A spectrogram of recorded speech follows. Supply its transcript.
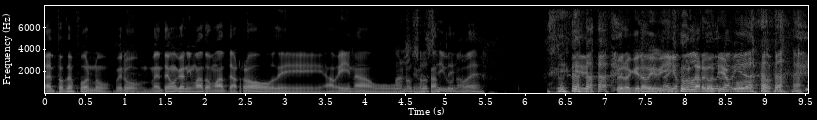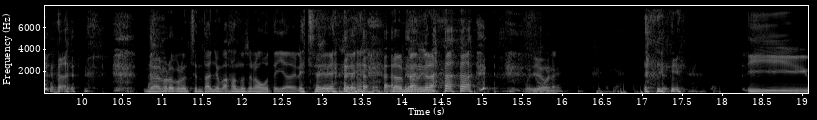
entonces, pues no. Pero me tengo que animar a tomar de arroz o de avena o. Ah, no, solo se una vez. Pero quiero vivir un largo tiempo. Me Álvaro con 80 años bajándose una botella de leche de, de almendra. Muy bueno. y.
